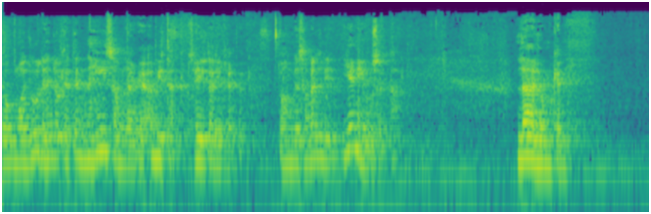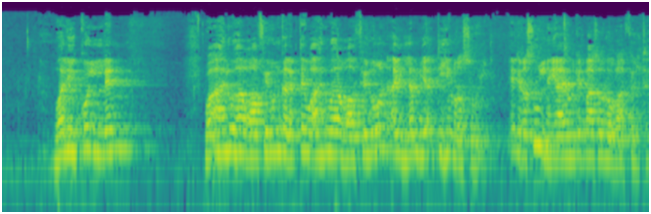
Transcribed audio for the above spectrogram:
لوگ موجود ہیں جو کہتے ہیں نہیں سمجھا گیا ابھی تک، صحیح طریقے پہ تو ہم نے سمجھ لیا یہ نہیں ہو سکتا۔ لا يمكن ولكل واهلها غافلون۔ کا لگتے ہیں واهلها غافلون اي لم ياتهم رسول۔ یعنی رسول نہیں آئے، ان کے پاس اور وہ غافل تھے۔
